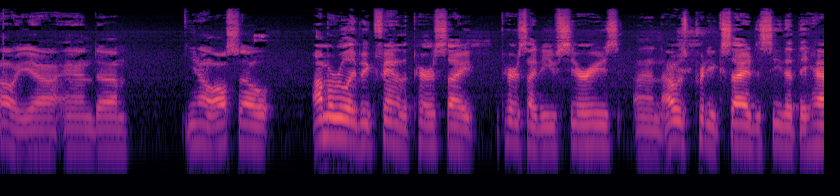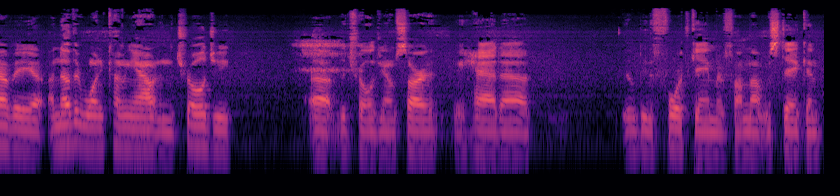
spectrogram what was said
Oh yeah, and um, you know also I'm a really big fan of the Parasite Parasite Eve series, and I was pretty excited to see that they have a another one coming out in the trilogy. Uh, the trilogy, I'm sorry, we had uh, it'll be the fourth game if I'm not mistaken.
